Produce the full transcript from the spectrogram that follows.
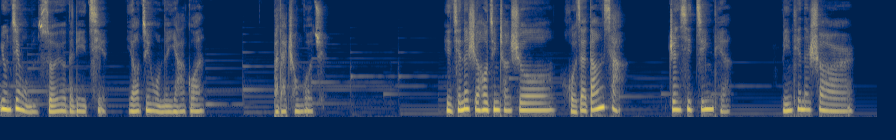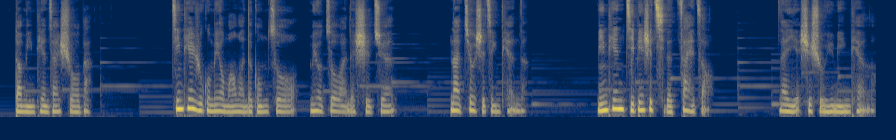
用尽我们所有的力气，咬紧我们的牙关，把它冲过去。以前的时候，经常说活在当下，珍惜今天，明天的事儿，到明天再说吧。今天如果没有忙完的工作，没有做完的试卷，那就是今天的。明天即便是起得再早，那也是属于明天了。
